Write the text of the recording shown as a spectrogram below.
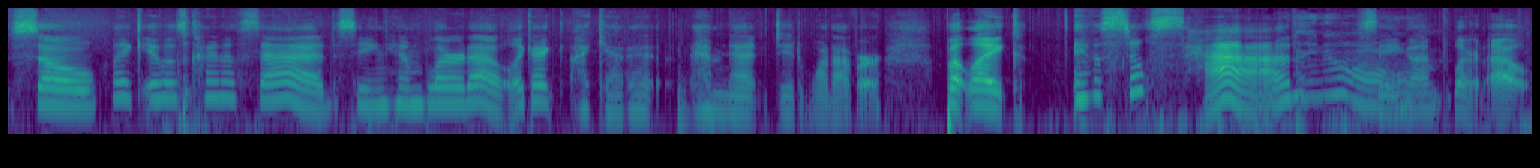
so like it was kind of sad seeing him blurred out. Like I I get it. Mnet did whatever. But like it was still sad I know. seeing them blurred out.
